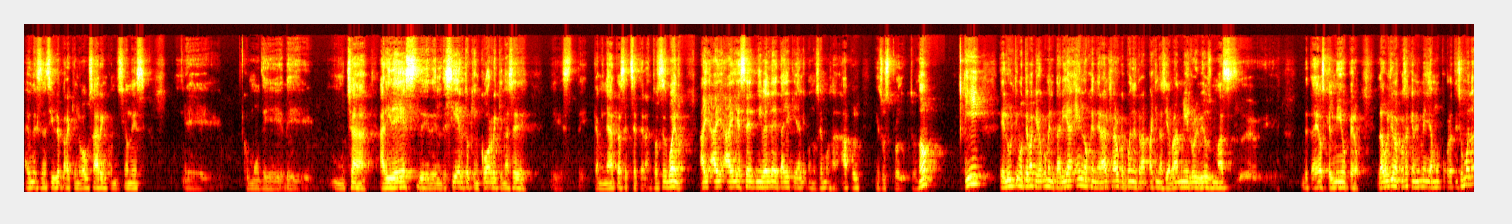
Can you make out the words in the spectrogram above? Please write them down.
hay un extensible para quien lo va a usar en condiciones como de, mucha aridez del desierto, quien corre, quien hace este, caminatas, etcétera. Entonces, bueno, hay, ese nivel de detalle que ya le conocemos a Apple en sus productos, ¿no? Y el último tema que yo comentaría, en lo general, claro que pueden entrar páginas y habrá mil reviews más eh, detallados que el mío, pero la última cosa que a mí me llamó un poco la atención, bueno,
